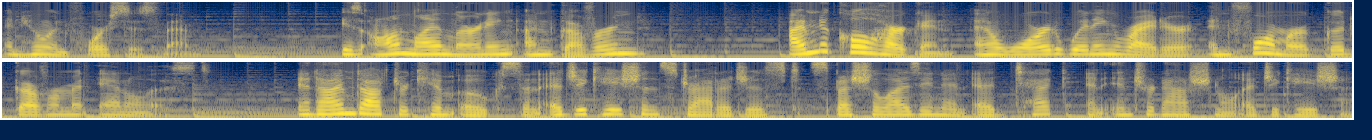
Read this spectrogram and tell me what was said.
and who enforces them? Is online learning ungoverned? I'm Nicole Harkin, an award winning writer and former good government analyst. And I'm Dr. Kim Oakes, an education strategist specializing in ed tech and international education.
